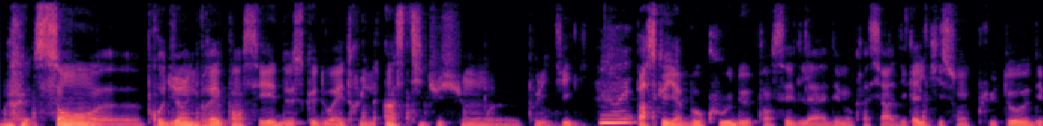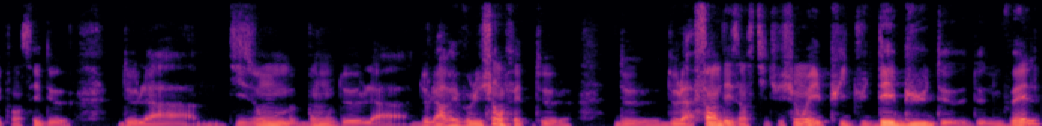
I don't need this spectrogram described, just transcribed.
sans euh, produire une vraie pensée de ce que doit être une institution euh, politique? Parce qu'il y a beaucoup de pensées de la démocratie radicale qui sont plutôt des pensées de, de la, disons, bon, de la, de la révolution, en fait, de, de, la fin des institutions et puis du début de, nouvelles.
